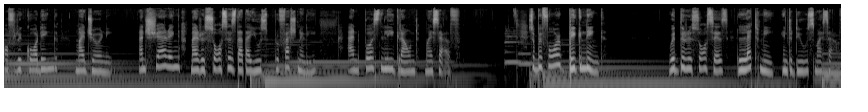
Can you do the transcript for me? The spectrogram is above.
of recording my journey and sharing my resources that I use professionally and personally ground myself. So, before beginning with the resources, let me introduce myself.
